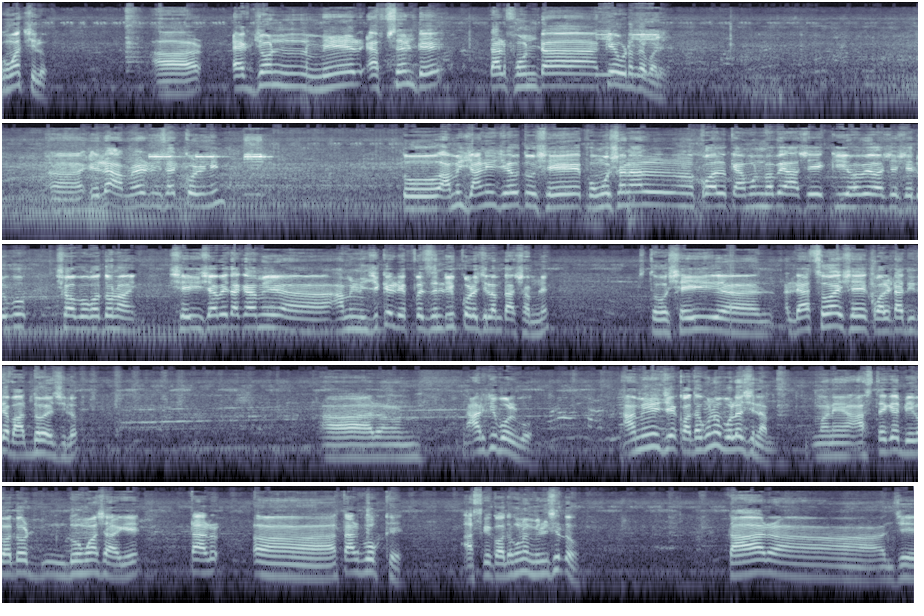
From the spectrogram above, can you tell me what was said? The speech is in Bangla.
ঘুমাচ্ছিল। আর একজন মেয়ের অ্যাবসেন্টে তার ফোনটা কে ওঠাতে পারে? এটা আপনারা ডিসাইড করে নিন। তো আমি জানি যেহেতু সে প্রমোশনাল কল কেমনভাবে আসে, কীভাবে আসে সেটুকু সে অবগত নয়। সেই হিসাবে তাকে আমি আমি নিজেকে রিপ্রেজেন্টেটিভ করেছিলাম তার সামনে। তো সেই দ্যাটস ওয়াই সে কলটা দিতে বাধ্য হয়েছিল। আর আর কি বলব? আমি যে কথাগুলো বলেছিলাম মানে আজ থেকে বিগত দু মাস আগে, তার তার পক্ষে, আজকে কথাগুলো মিলছে তো? তার যে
